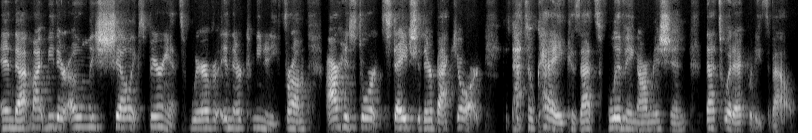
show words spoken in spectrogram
And that might be their only shell experience wherever in their community, from our historic stage to their backyard. But that's okay because that's living our mission. That's what equity is about.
